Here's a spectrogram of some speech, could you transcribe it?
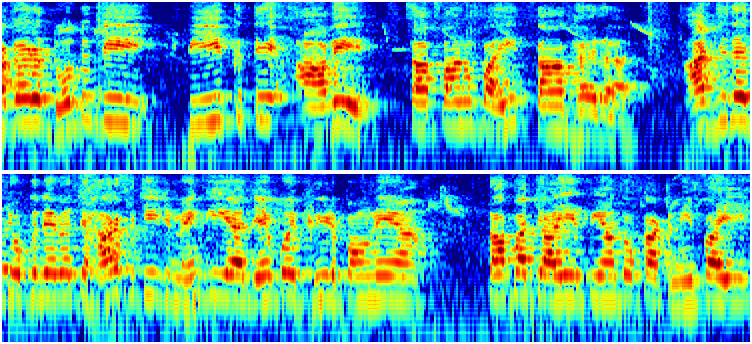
ਅਗਰ ਦੁੱਧ ਦੀ ਪੀਕ ਤੇ ਆਵੇ ਤਾਂ ਆਪਾਂ ਨੂੰ ਭਾਈ ਤਾਂ ਫਾਇਦਾ ਅੱਜ ਦੇ ਯੁੱਗ ਦੇ ਵਿੱਚ ਹਰ ਇੱਕ ਚੀਜ਼ ਮਹਿੰਗੀ ਆ ਜੇ ਕੋਈ ਫੀਡ ਪਾਉਨੇ ਆ ਤਾਂ ਆਪਾਂ 40 ਰੁਪਈਆਂ ਤੋਂ ਘੱਟ ਨਹੀਂ ਭਾਈ।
